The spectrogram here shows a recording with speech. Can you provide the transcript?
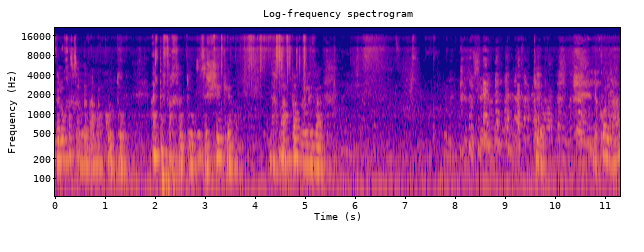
ולא חסר דבר והכל טוב. אל תפחדו, זה שקר. אנחנו אף פעם לא לבד. כן. בקול רם?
